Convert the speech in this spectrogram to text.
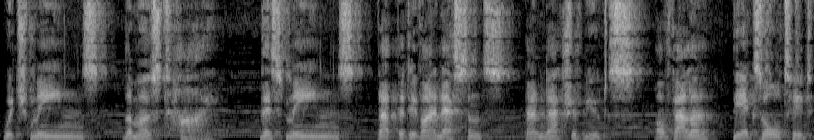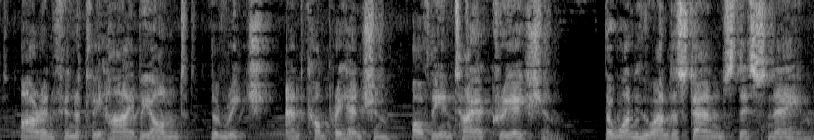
which means the Most High. This means that the divine essence and attributes of Allah, the Exalted, are infinitely high beyond the reach and comprehension of the entire creation. The one who understands this name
